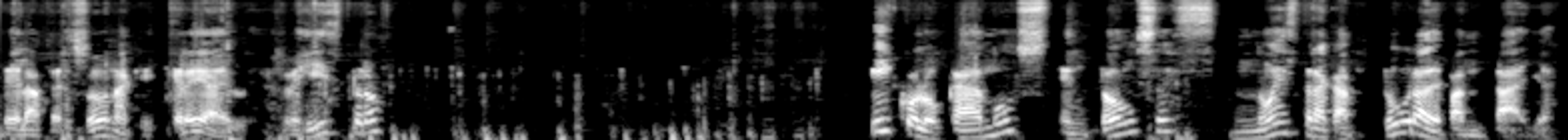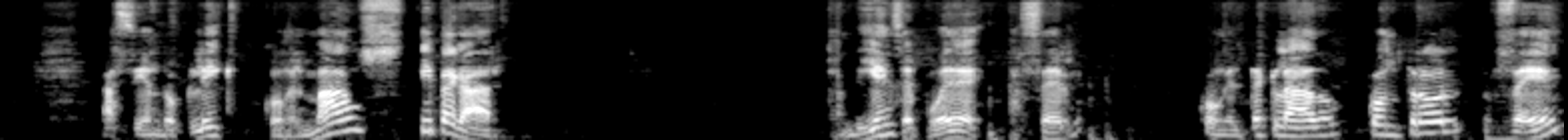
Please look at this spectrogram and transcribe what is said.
de la persona que crea el registro y colocamos entonces nuestra captura de pantalla haciendo clic con el mouse y pegar. También se puede hacer con el teclado control V,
